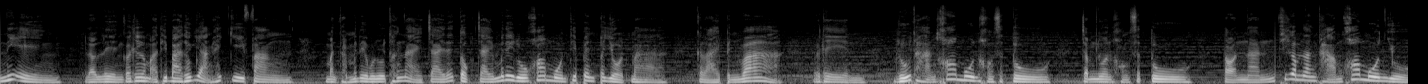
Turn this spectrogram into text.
นนี่เอง แล้วเลนก็เริ่มอธิบายทุกอย่างให้กีฟัง มันทำให้ริมุรุทั้งหน่ายใจและตกใจไม่ได้รู้ข้อมูลที่เป็นประโยชน์มา กลายเป็นว่าเรนรู้ฐานข้อมูลของศัตรูจำนวนของศัตรูตอนนั้นที่กำลังถามข้อมูลอยู่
